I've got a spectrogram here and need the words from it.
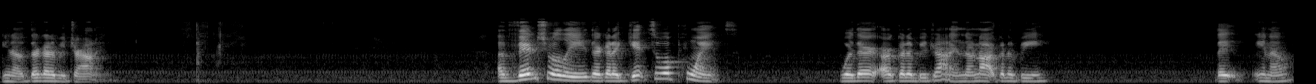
you know, they're going to be drowning. Eventually they're going to get to a point where they are going to be drowning. They're not going to be, they, you know,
